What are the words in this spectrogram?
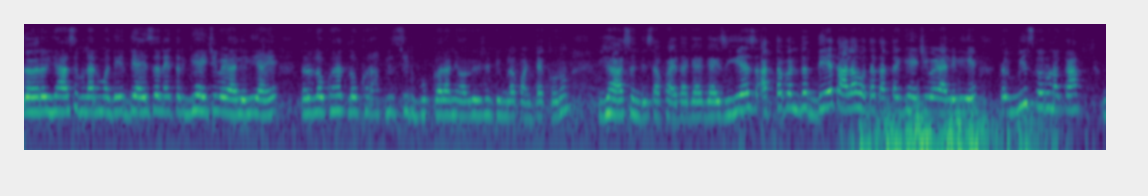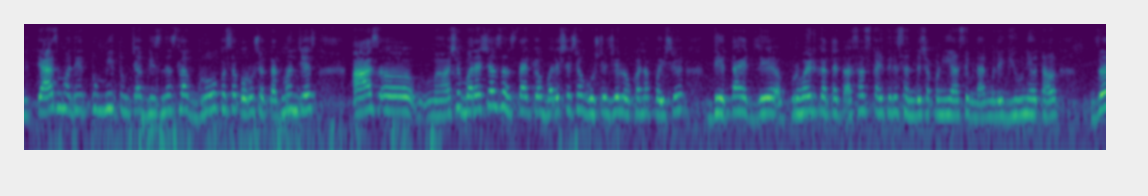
तर ह्या सेमिनारमध्ये द्यायचं नाही तर घ्यायची वेळ आलेली आहे. तर लवकरात लवकर आपली सीट बुक करा आणि ऑर्गनायझेशन टीमला कॉन्टॅक्ट करून ह्या संधीचा फायदा घ्या गाईज येस आतापर्यंत देत आला होता आता घ्यायची वेळ आलेली आहे. तर मिस करू नका. आणि त्याचमध्ये तुम्ही तुमच्या बिझनेसला ग्रो कसं करू शकतात? म्हणजेच आज अशा बऱ्याचशा संस्था आहेत किंवा बऱ्याचशा अशा गोष्टी जे लोकांना पैसे देत आहेत जे प्रोव्हाइड करतायत असाच काहीतरी संदेश आपण या सेमिनारमध्ये घेऊन येत आहोत. जर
